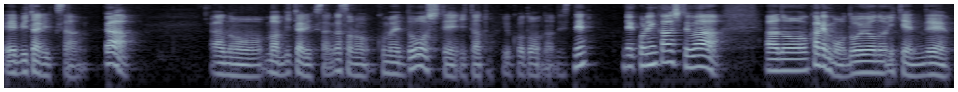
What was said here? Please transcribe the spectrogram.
えビタリックさんが、あの、まあ、ビタリックさんがそのコメントをしていたということなんですね。で、これに関しては、あの、彼も同様の意見で、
